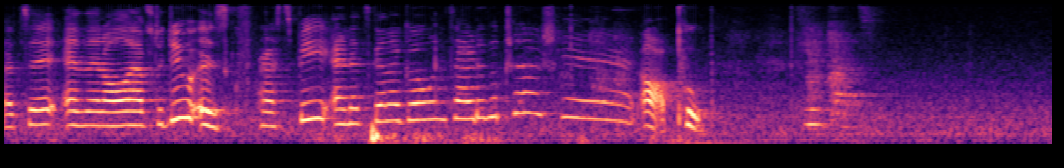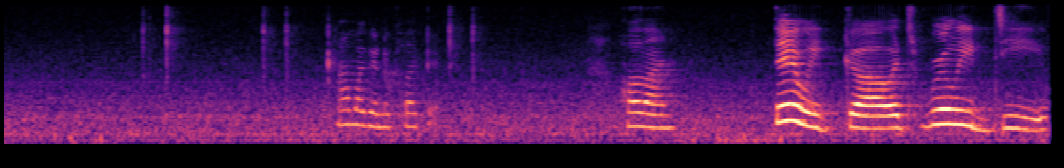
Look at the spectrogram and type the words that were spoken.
that's it. And then all I have to do is press B and it's going to go inside of the trash can. Oh, poop. How am I going to collect it? Hold on. There we go. It's really deep.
